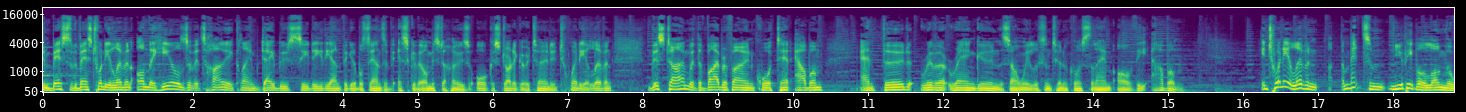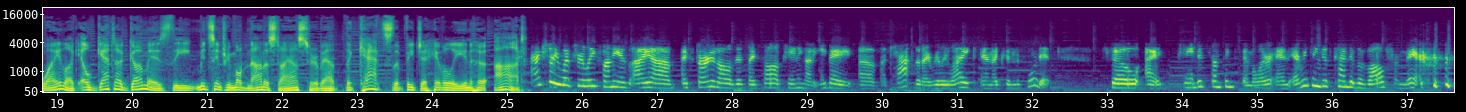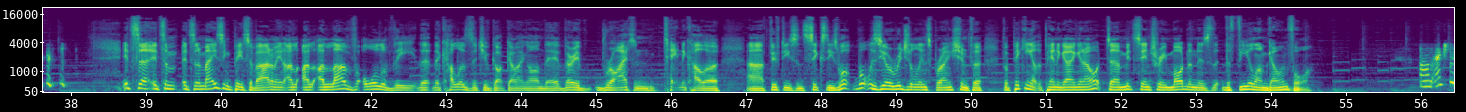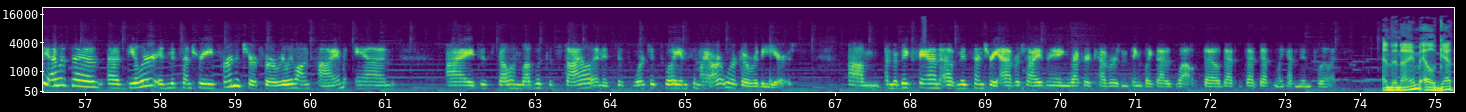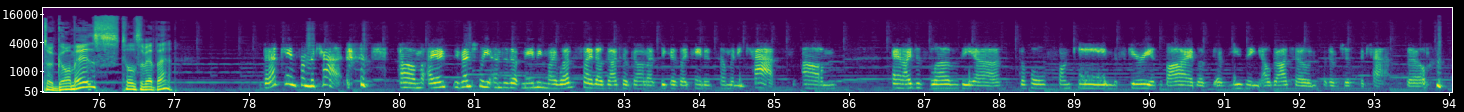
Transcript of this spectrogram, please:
Cocktail Nation Best of the Best 2011 on the heels of its highly acclaimed debut CD, The Unforgettable Sounds of Esquivel. Mr. Ho's Orchestrotica returned in 2011, this time with the Vibraphone Quartet album and Third River Rangoon, the song we listened to, and of course the name of the album. In 2011, I met some new people along the way, like El Gato Gomez, the mid century modern artist. I asked her about the cats that feature heavily in her art. Really funny is I uh, I started all of this. I saw a painting on eBay of a cat that I really like, and I couldn't afford it. So I painted something similar, and everything just kind of evolved from there. It's a, it's a, it's an amazing piece of art. I mean, I, I, I love all of the, the, the colours that you've got going on there. Very bright and Technicolor, uh, 50s and 60s. What, what was your original inspiration for, for picking up the pen and going, you know what, uh, mid-century modern is the, the feel I'm going for? Um, actually, I was a, a dealer in mid-century furniture for a really long time, and I just fell in love with the style, and it just worked its way into my artwork over the years. Um, I'm a big fan of mid-century advertising, record covers, and things like that as well. So that that definitely had an influence. And the name El Gato Gomez? Tell us about that. That came from the cat. um, I eventually ended up naming my website El Gato Gomez because I painted so many cats. Um, and I just love the uh, the whole funky, mysterious vibe of, of using El Gato instead of just the cat. So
